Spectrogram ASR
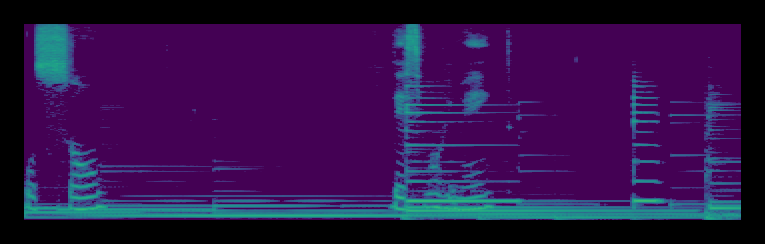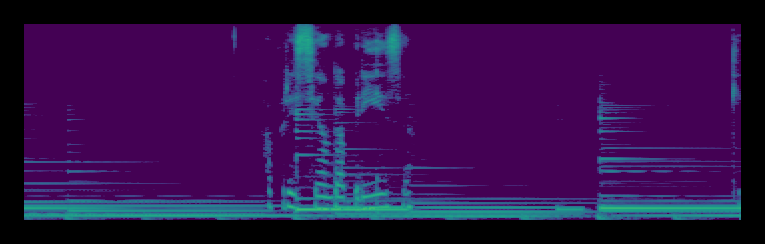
O som desse movimento, apreciando a brisa que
